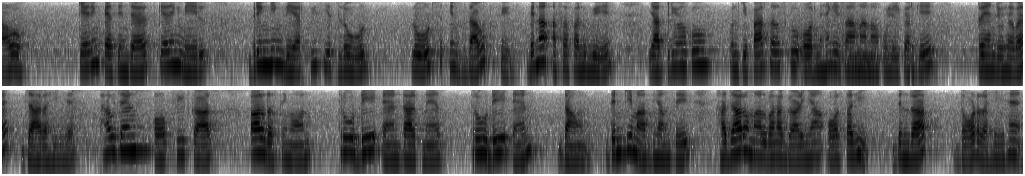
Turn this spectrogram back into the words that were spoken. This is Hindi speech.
आओ carrying passengers carrying mail bringing their precious load loads in without fail बिना असफल हुए यात्रियों को उनके पार्सल्स को और महंगे सामानों को लेकर के ट्रेन जो है वह जा रही है thousands of freight cars all rushing on through day and darkness through day and dawn दिन के माध्यम से हजारों मालवाहक गाड़ियाँ और सभी दिन रात दौड़ रहे हैं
